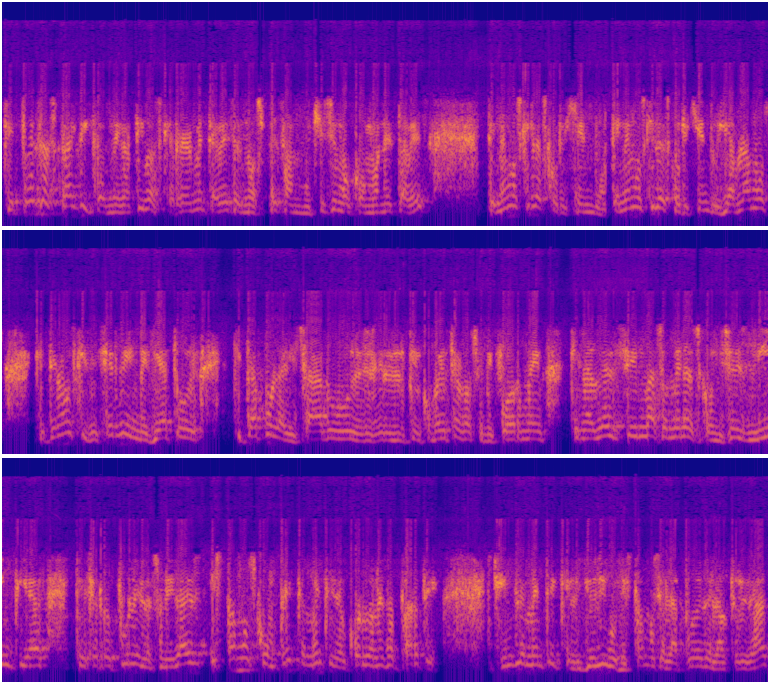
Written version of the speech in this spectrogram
que todas esas prácticas negativas que realmente a veces nos pesan muchísimo como en esta vez, tenemos que irlas corrigiendo, tenemos que irlas corrigiendo y hablamos que tenemos que ser de inmediato, quitar polarizado, que el comercio haga su uniforme, que las sean más o menos condiciones limpias, que se repulen las unidades. Estamos completamente de acuerdo en esa parte. Simplemente que yo digo, necesitamos el apoyo de la autoridad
